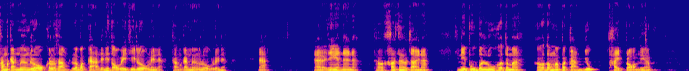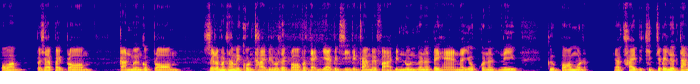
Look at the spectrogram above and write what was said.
ทำการเมืองโลกก็เราทำเราประกาศอันนี้ต่อเวทีโลกเลยเนี่ยทำการเมืองโลกเลยเนี่ยนะเอออย่างเงี้ยนั่นนะเขาเข้าใจนะ ทีนี้ผู้บรรลุเขาจะมาก็ต้องมาประกาศยุคไทยปลอมนี่ครับเพราะว่าประชาธิปไตยปลอม การเมืองก็ปลอม เสร็จแล้วมันทำให้คนไทยเป็นคนไทยปลอมเพราะแตกแยกเป็นสีเป็นข้างเป็นฝ่ายเป็นหนุนคนนั้นไปแหนนายกคนนั้นนี้คือปลอมหมดอะแล้วใครไปคิดจะไปเลือกตั้ง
